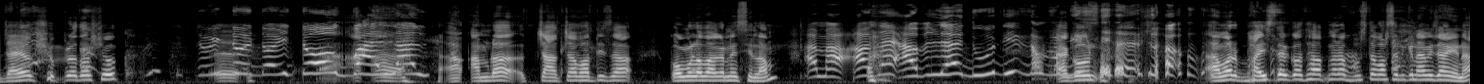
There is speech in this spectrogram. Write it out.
যাই হোক সুপ্রিয় দর্শক তুই তুই তুই তো ভাইরাল আ- আমরা চাচা ভাতিজা কমলা বাগানে ছিলাম এখন- আমার ভাইসদের কথা আপনারা বুঝতে পারছেন কিনা আমি জানি না।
